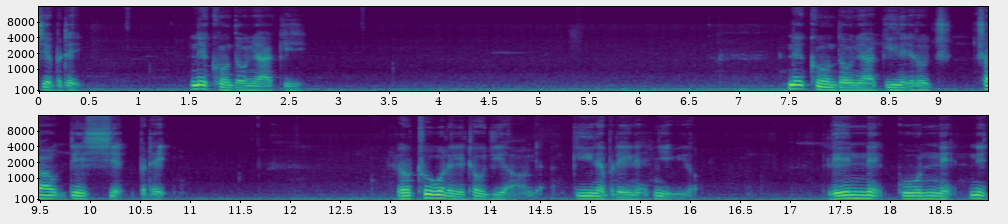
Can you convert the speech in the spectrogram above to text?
8ပဋိနှစ်ခွန်3ညာကီနှစ်ခွန်3ညာကီနဲ့ကျတော့6 1 8ပဋိကျွန်တော်ထိုးခွက်လေးထုတ်ကြည့်အောင်ဗျကီးနဲ့ပဋိနဲ့ညှိပြီးတော့ ၄နှစ်9နှစ်နှစ်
